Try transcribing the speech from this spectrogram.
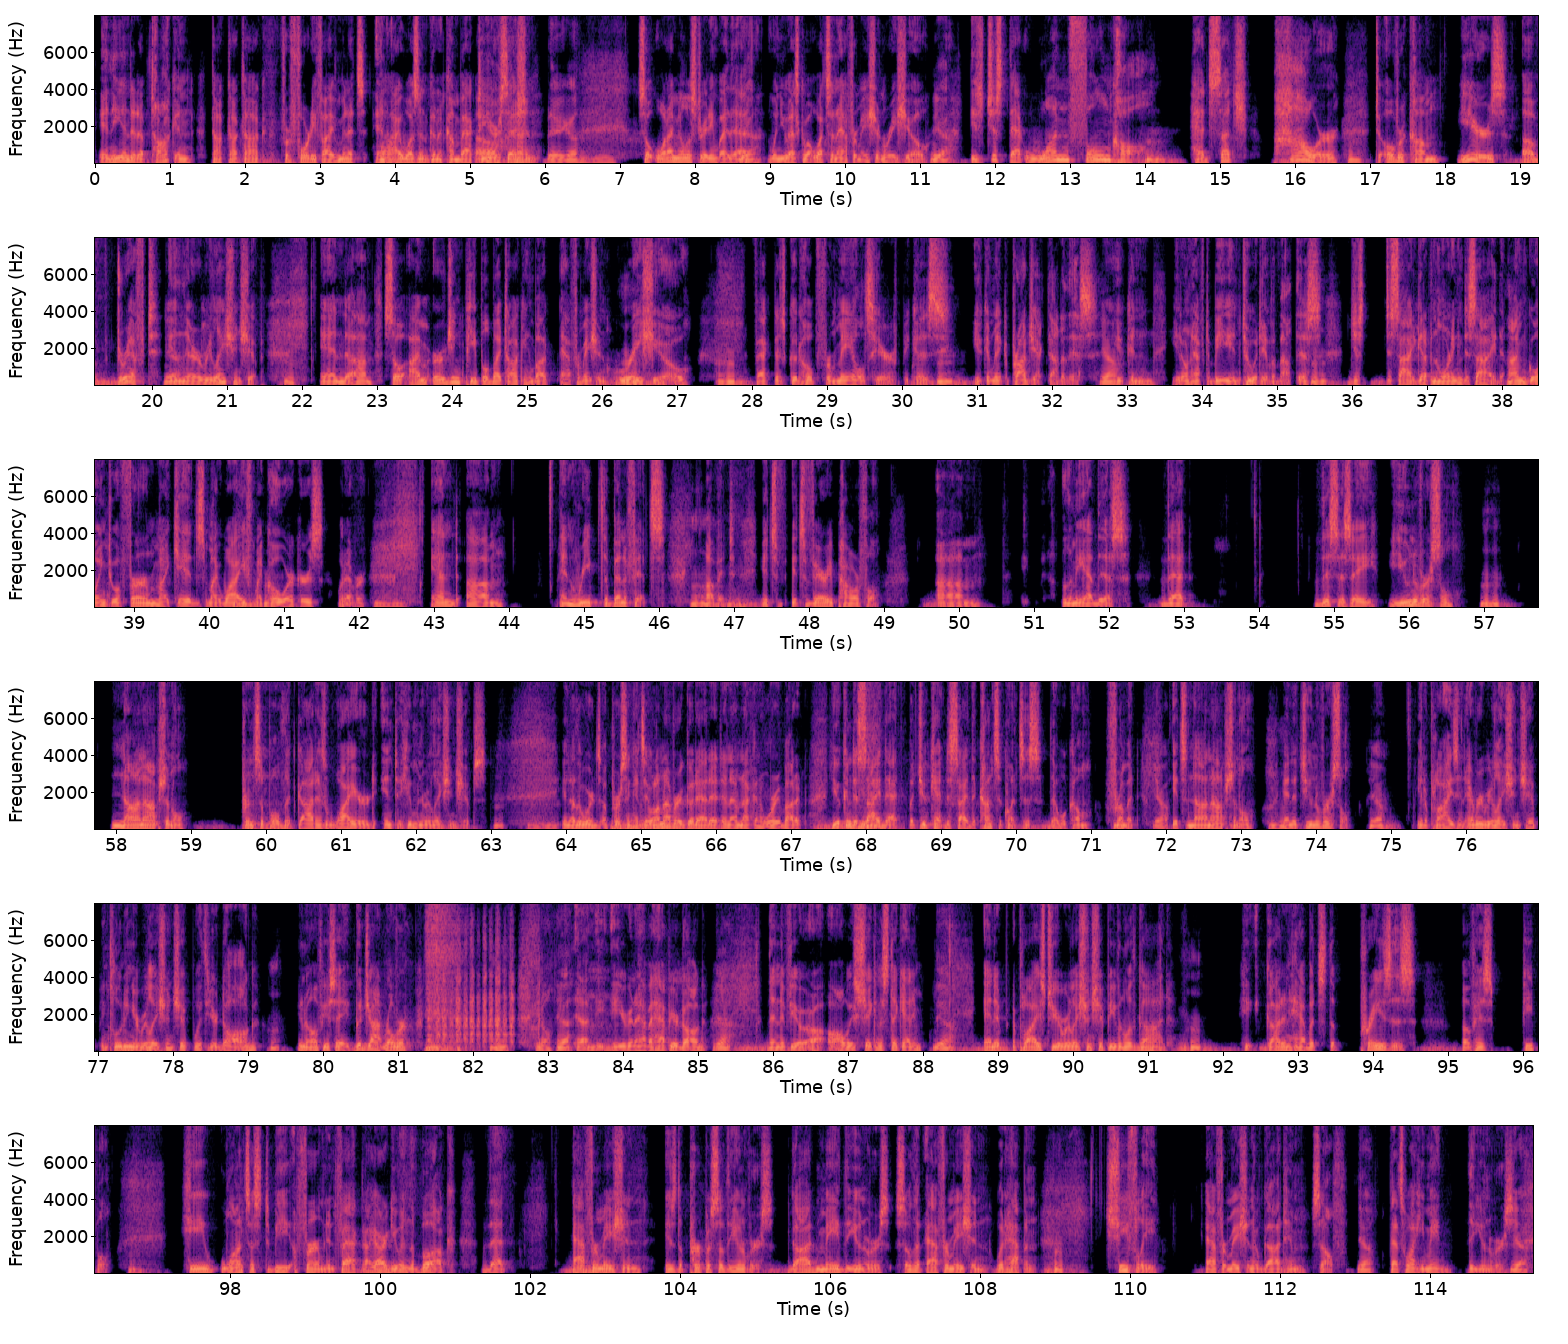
And he ended up talking, talk, talk, talk for 45 minutes. And Wow. I wasn't going to come back to Oh. your session. there you go. Mhm. So, what I'm illustrating by that, Yeah. when you ask about what's an affirmation ratio, Yeah. is just that one phone call Mhm. had such power Hmm. to overcome years of drift Yeah. in their relationship. Hmm. And um, so I'm urging people by talking about affirmation Mm-hmm. ratio. Mhm. In fact, there's good hope for males here because Mhm. you can make a project out of this. Yeah. You can you don't have to be intuitive about this. Mhm. Just decide. Get up in the morning and decide. Mm-hmm. I'm going to affirm my kids, my wife, my coworkers, whatever. And um and reap the benefits Mhm. of it. It's it's very powerful. Um, let me add this: that this is a universal, Mhm. non-optional principle Mhm. that God has wired into human relationships. Mhm. In other words, a person can say, "Well, I'm not very good at it, and I'm not going to worry about it." You can decide that, but you can't decide the consequences that will come from it. Yeah. It's non-optional Mhm. and it's universal. Yeah. It applies in every relationship, including your relationship with your dog. Hmm. You know, if you say, Good job, Rover, you know, Yeah. uh, you're going to have a happier dog Yeah. than if you're uh, always shaking a stick at him. Yeah. And it applies to your relationship even with God. Hmm. He, God inhabits the praises of his people. Hmm. He wants us to be affirmed. In fact, I argue in the book that affirmation is the purpose of the universe. God made the universe so that affirmation would happen, Hmm. chiefly affirmation of God himself. Yeah. That's why he made the universe. Yeah.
